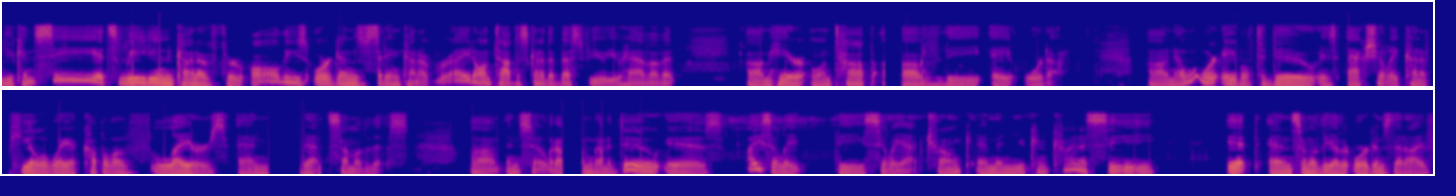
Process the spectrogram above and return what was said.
you can see it's leading kind of through all these organs, sitting kind of right on top. This is kind of the best view you have of it um, here on top of the aorta. Uh, now, what we're able to do is actually kind of peel away a couple of layers and vent some of this. Um, and so, what I'm going to do is isolate the celiac trunk, and then you can kind of see it and some of the other organs that I've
